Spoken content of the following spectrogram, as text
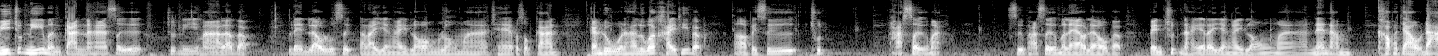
มีชุดนี้เหมือนกันนะฮะซื้อชุดนี้มาแล้วแบบเล่นแล้วรู้สึกอะไรยังไงลองลองมาแชร์ประสบการณ์กันดูนะฮะหรือว่าใครที่แบบเออไปซื้อชุดพาร์ทเสริมอะซื้อพาร์ทเสริมมาแล้วแล้วแบบเป็นชุดไหนอะไรยังไงลองมาแนะนำข้าพเจ้าได้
